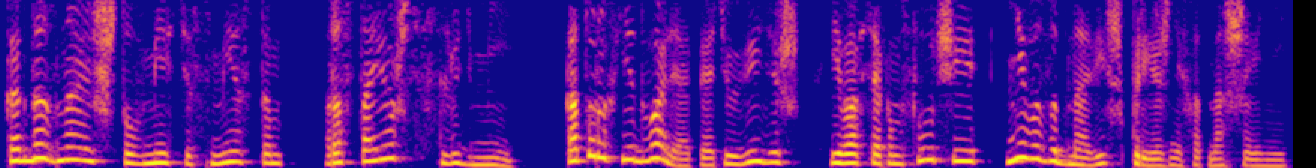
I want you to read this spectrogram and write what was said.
когда знаешь, что вместе с местом расстаешься с людьми, которых едва ли опять увидишь и, во всяком случае, не возобновишь прежних отношений.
